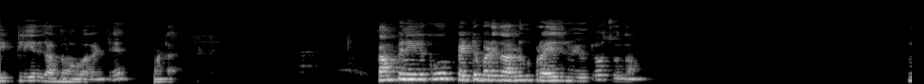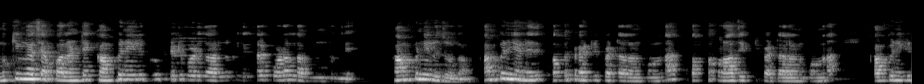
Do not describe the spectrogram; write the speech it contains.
మీకు క్లియర్గా అర్థం అవ్వాలంటే అనమాట కంపెనీలకు పెట్టుబడిదారులకు ప్రయోజనం ఏమిటో చూద్దాం. ముఖ్యంగా చెప్పాలంటే కంపెనీలకు పెట్టుబడిదారులకు ఇద్దరు కూడా లాభం ఉంటుంది. కంపెనీలు చూద్దాం. కంపెనీ అనేది కొత్త ఫ్యాక్టరీ పెట్టాలనుకున్నా కొత్త ప్రాజెక్ట్ పెట్టాలనుకున్నా కంపెనీకి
